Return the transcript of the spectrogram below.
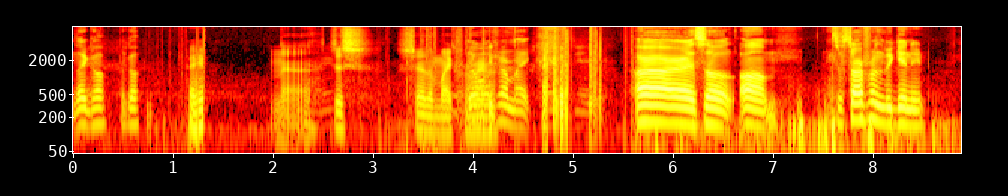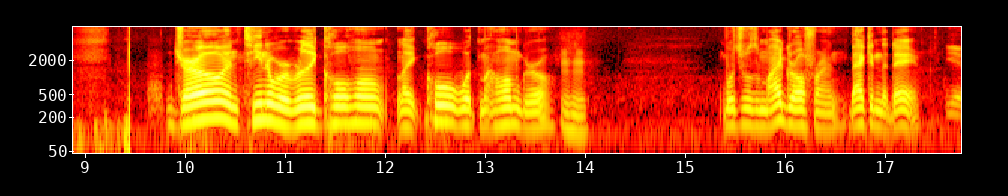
Let go. Let go. Nah, just share the mic from Go right. with your mic. All right. So um, to start from the beginning, Jero and Tina were really cool home, like cool with my homegirl. Mm-hmm. which was my girlfriend back in the day. Yeah.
